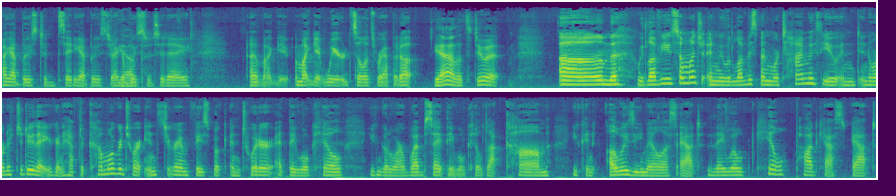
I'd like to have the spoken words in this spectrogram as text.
I got boosted. Sadie got boosted. I got Yep. boosted today. I might get I might get weird, so let's wrap it up. Yeah, let's do it. Um, we love you so much and we would love to spend more time with you. And in order to do that, you're going to have to come over to our Instagram, Facebook, and Twitter at They Will Kill. You can go to our website, theywillkill.com. You can always email us at theywillkillpodcast at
